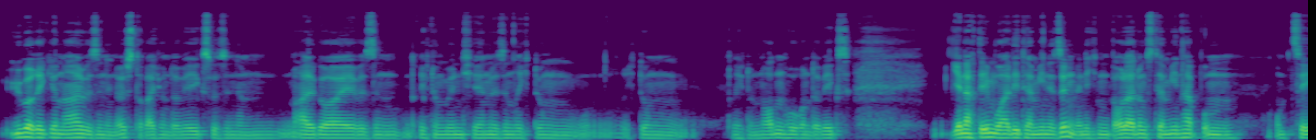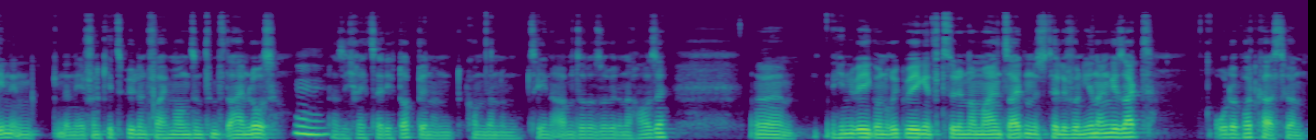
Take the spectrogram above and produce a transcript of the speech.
überregional. Wir sind in Österreich unterwegs, wir sind in Allgäu, wir sind Richtung München, wir sind Richtung, Richtung, Richtung Norden hoch unterwegs. Je nachdem, wo halt die Termine sind. Wenn ich einen Bauleitungstermin habe um, um 10 in, in der Nähe von Kitzbühel, dann fahre ich morgens um 5 daheim los, Mhm. dass ich rechtzeitig dort bin und komme dann um 10 abends oder so wieder nach Hause. Ähm, Hinweg und Rückweg zu den normalen Zeiten ist Telefonieren angesagt oder Podcast hören.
